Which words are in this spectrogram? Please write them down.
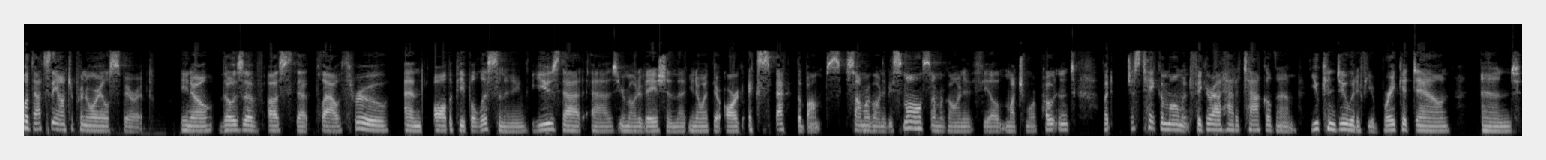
Well, that's the entrepreneurial spirit. You know, those of us that plow through and all the people listening use that as your motivation that you know what there are expect the bumps. Some are going to be small some are going to feel much more potent but just take a moment figure out how to tackle them. You can do it if you break it down and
